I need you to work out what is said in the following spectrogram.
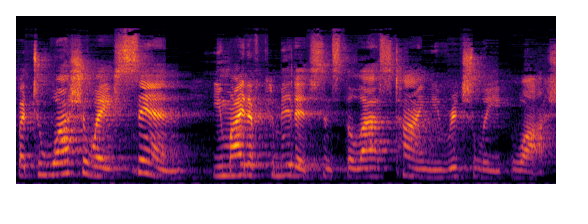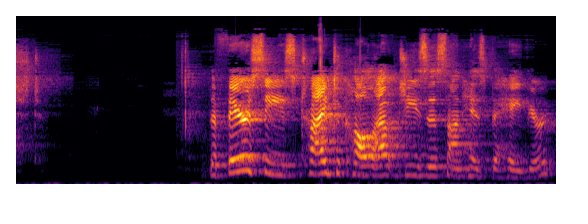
but to wash away sin you might have committed since the last time you ritually washed. The Pharisees tried to call out Jesus on his behavior.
